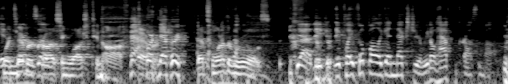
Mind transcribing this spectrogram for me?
In We're never terms of- crossing Washington off. We're ever. never. That's one of the rules. Yeah, they, they play football again next year. We don't have to cross them off. They're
